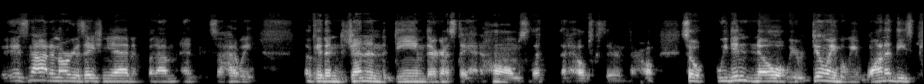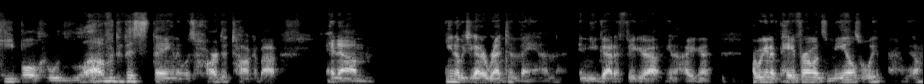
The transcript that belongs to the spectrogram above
it's not an organization yet, but I'm. And so how do we? Okay, then Jen and Nadim, they're going to stay at home, so that, that helps because they're in their home. So we didn't know what we were doing, but we wanted these people who loved this thing that was hard to talk about, and um, you know, but you got to rent a van and you got to figure out, you know, how you're gonna are we gonna pay for everyone's meals? We, you know,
